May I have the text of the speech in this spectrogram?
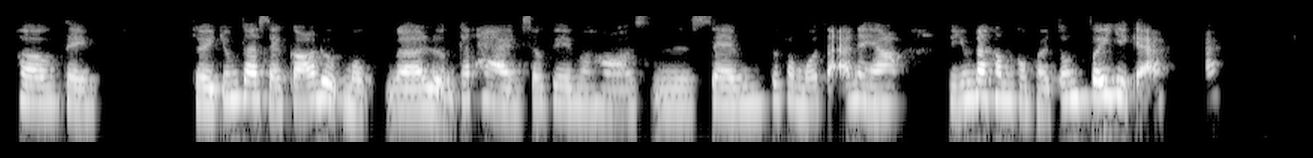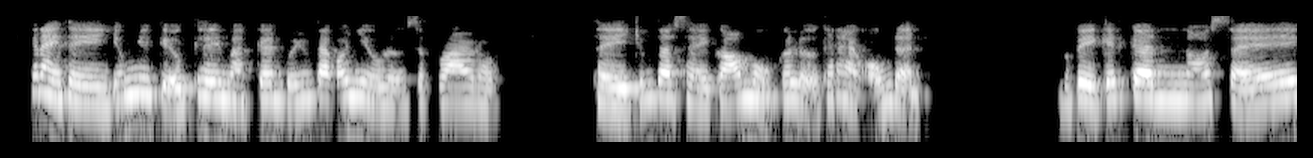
hơn thì thì chúng ta sẽ có được một uh, lượng khách hàng sau khi mà họ ừ, xem cái phần mô tả này ha. Thì chúng ta không cần phải tốn phí gì cả. Cái này thì giống như kiểu khi mà kênh của chúng ta có nhiều lượng subscribe rồi thì chúng ta sẽ có một cái lượng khách hàng ổn định bởi vì cái kênh nó sẽ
